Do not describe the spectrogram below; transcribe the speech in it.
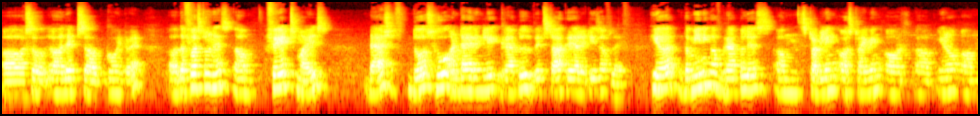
Uh, so uh, let's uh, go into it. The first one is um, fate smiles dash those who untiringly grapple with stark realities of life. Here, the meaning of grapple is um, struggling or striving or uh, you know um,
